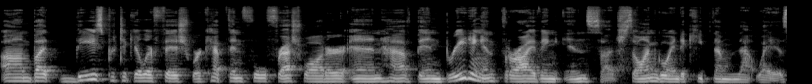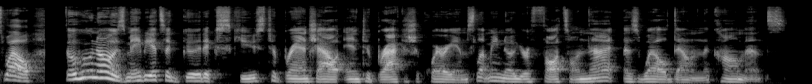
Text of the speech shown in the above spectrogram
Um, but these particular fish were kept in full freshwater and have been breeding and thriving in such. So I'm going to keep them that way as well. Though who knows, maybe it's a good excuse to branch out into brackish aquariums. Let me know your thoughts on that as well down in the comments.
